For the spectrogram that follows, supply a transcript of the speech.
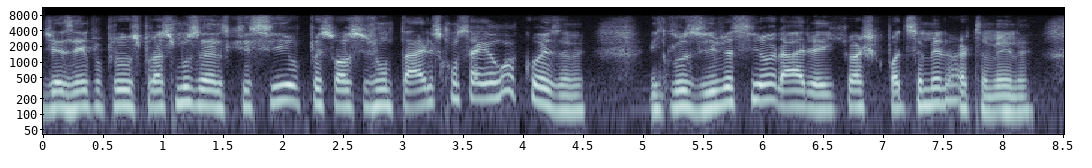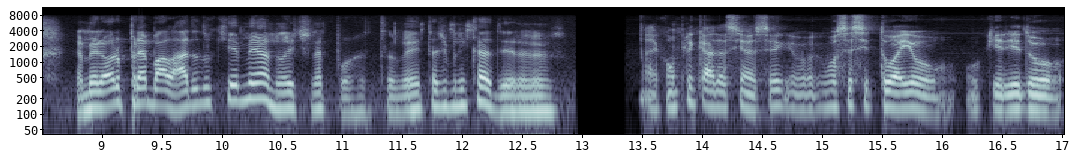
de exemplo para os próximos anos, que se o pessoal se juntar, eles conseguem alguma coisa, né? Inclusive esse horário aí, que eu acho que pode ser melhor também, né? É melhor o pré-balada do que meia-noite, né, porra? Também tá de brincadeira, né? É complicado, assim, você, você citou aí o, o querido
